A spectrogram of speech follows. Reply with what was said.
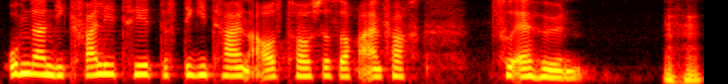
um dann die Qualität des digitalen Austausches auch einfach zu erhöhen. Mhm.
